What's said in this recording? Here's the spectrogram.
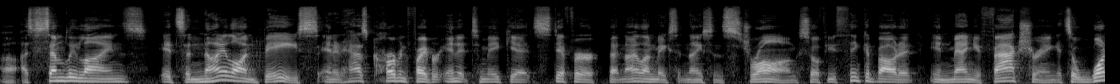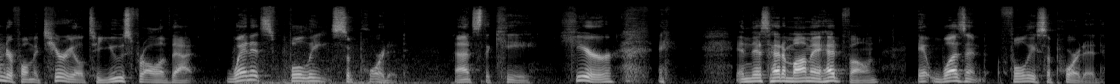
uh, assembly lines. It's a nylon base and it has carbon fiber in it to make it stiffer. That nylon makes it nice and strong. So if you think about it in manufacturing, it's a wonderful material to use for all of that when it's fully supported. That's the key. Here, in this Headamame headphone, it wasn't fully supported.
